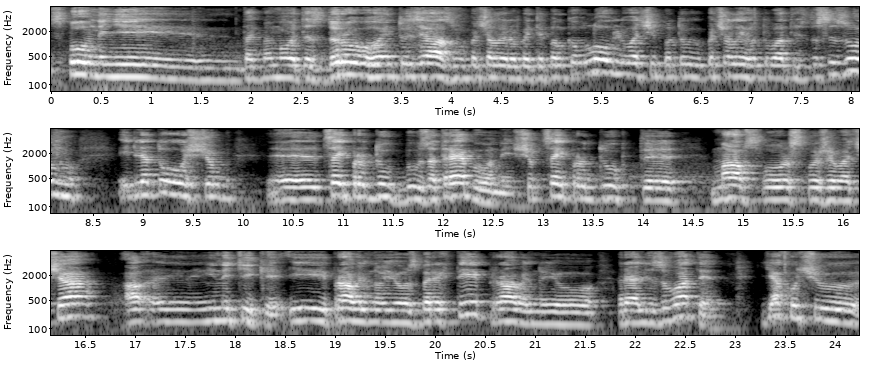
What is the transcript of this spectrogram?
сповнені, так би мовити, здорового ентузіазму почали робити пилковловлювачі, почали готуватись до сезону. І для того, щоб е, цей продукт був затребуваний, щоб цей продукт е, мав свого споживача, а е, і не тільки, і правильно його зберегти, правильно його реалізувати, я хочу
